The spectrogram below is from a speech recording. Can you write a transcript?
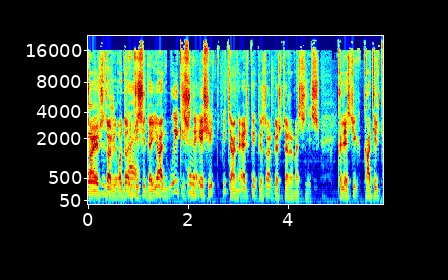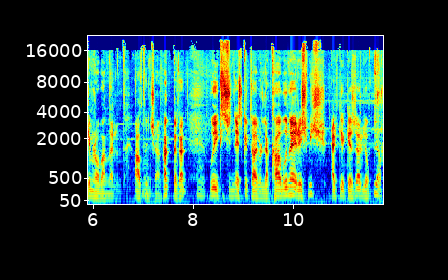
Sayers tabii o da Sayers. ikisi de yani bu ikisine Evet. eşit bir tane erkek yazar gösteremezsiniz. Klasik katil kim romanlarında Altın Çağ. Hakikaten bu ikisinin eski tabirle kabına erişmiş erkek yazar yoktur. Yok.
